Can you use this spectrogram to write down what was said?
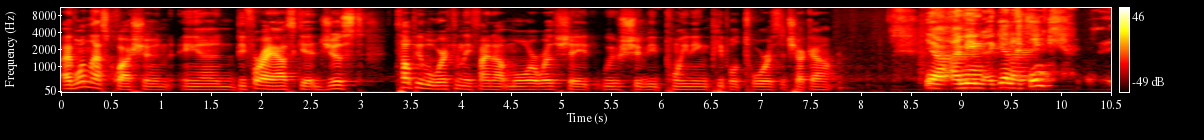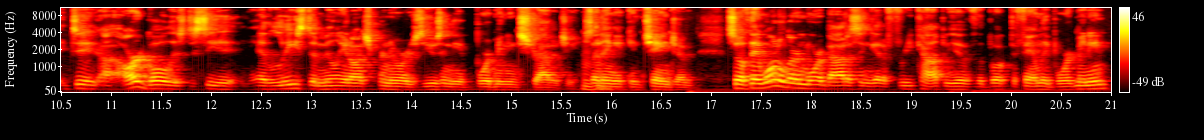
I have one last question, and before I ask it, just tell people where can they find out more, where the shade we should be pointing people towards to check out. Yeah, I mean, again, I think to, uh, our goal is to see at least a million entrepreneurs using the board meeting strategy because I think it can change them. So if they want to learn more about us and get a free copy of the book, The Family Board Meeting,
